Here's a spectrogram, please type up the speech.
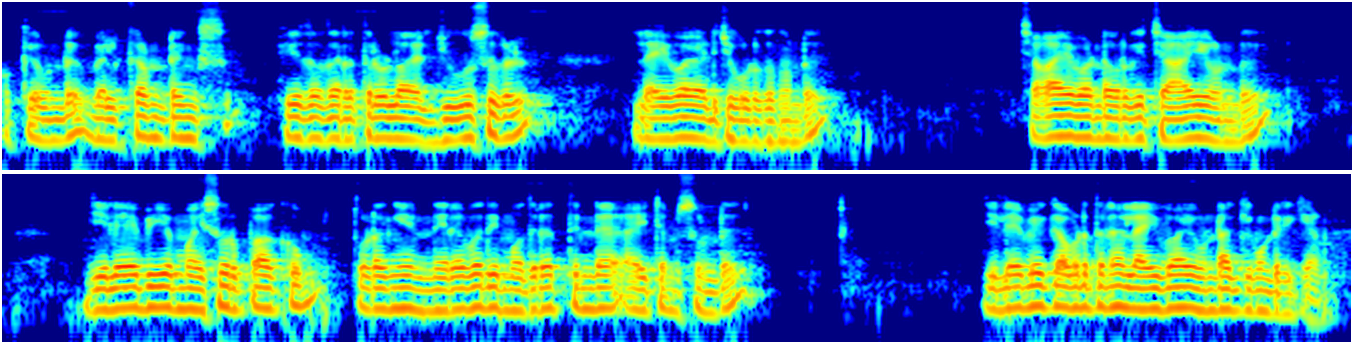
ഒക്കെ ഉണ്ട്. വെൽക്കം ഡ്രിങ്ക്സ് വിവിധ തരത്തിലുള്ള ജ്യൂസുകൾ ലൈവായി അടിച്ചു കൊടുക്കുന്നുണ്ട്. ചായ വേണ്ടവർക്ക് ചായയുണ്ട്. ജിലേബിയും മൈസൂർ പാക്കും തുടങ്ങിയ നിരവധി മധുരത്തിന്റെ ഐറ്റംസ് ഉണ്ട്. ജിലേബിയൊക്കെ അവിടെ തന്നെ ലൈവായി ഉണ്ടാക്കിക്കൊണ്ടിരിക്കുകയാണ്.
